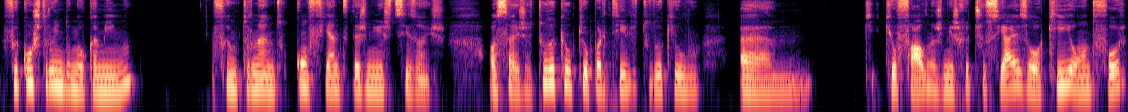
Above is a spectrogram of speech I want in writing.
Fui construindo o meu caminho, fui-me tornando confiante das minhas decisões. Ou seja, tudo aquilo que eu partilho, tudo aquilo um, que, que eu falo nas minhas redes sociais, ou aqui, ou onde for,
